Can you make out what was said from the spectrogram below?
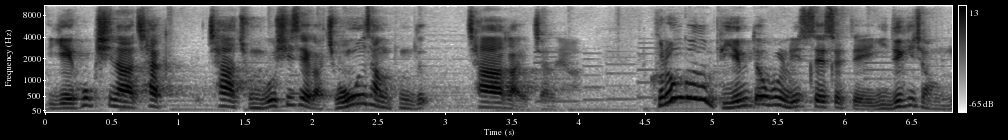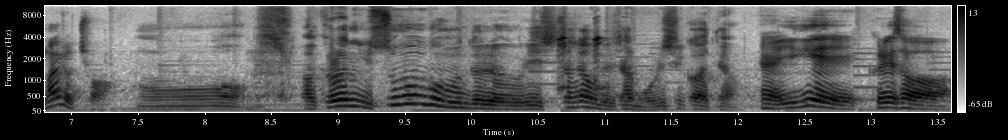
이게 혹시나 차, 차 중고 시세가 좋은 상품 차가 있잖아요. 그런 거는 BMW 리스했을 때 이득이 정말 좋죠. 어, 아, 그런 이 숨은 부분들을 우리 시청자분들이 잘 모르실 것 같아요. 예, 이게 그래서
